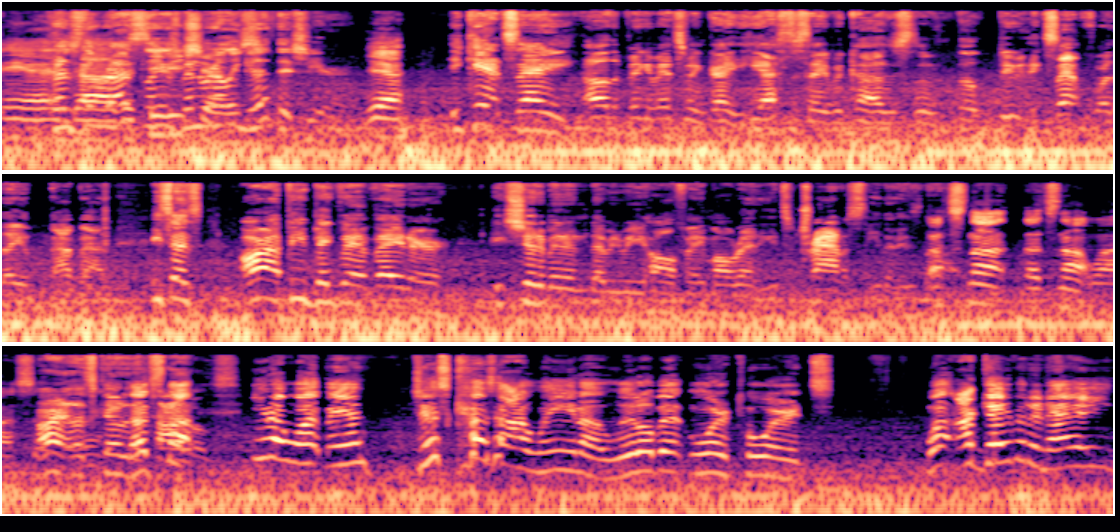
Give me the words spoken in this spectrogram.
and Because the uh, wrestling TV has been really good this year. Yeah, He can't say, "Oh, the big events been great." He has to say because the, the dude, except for they have bad. He says, "R.I.P. Big Van Vader." He should have been in WWE Hall of Fame already. It's a travesty that he's not. that's not that's not why I said. All right, that. let's go to the titles. Not, you know what, man? Just because I lean a little bit more towards. Well, I gave it an A.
